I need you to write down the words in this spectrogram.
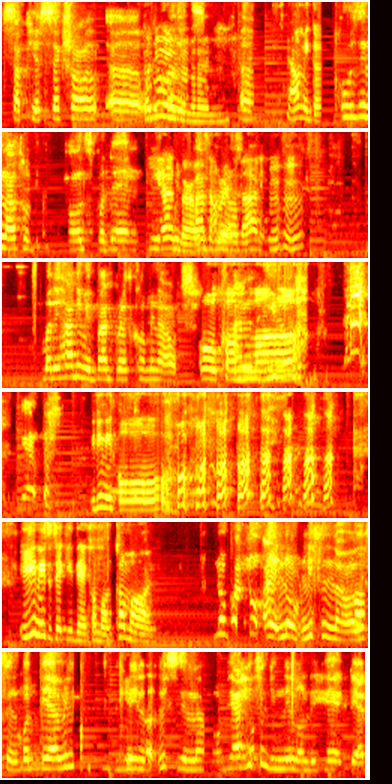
sapiosexual. Uh, what do you call it? Mm. Uh, Tell me, girl. Oozing out of their mouths, but then Yeah, with girl. bad Tell me about it. hmm but they had it with bad breath coming out. Oh, come And you know on. Yeah. You didn't need. Oh. you need to take it there. Come on. Come on. No, but no, I no. Listen now, listen. But they are really Okay. nail. Listen now, they are hitting the nail on the head. They are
